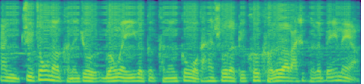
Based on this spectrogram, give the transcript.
那你最终呢，可能就沦为一个跟可能跟我刚才说的，比如可口可乐、百事可乐杯那样。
